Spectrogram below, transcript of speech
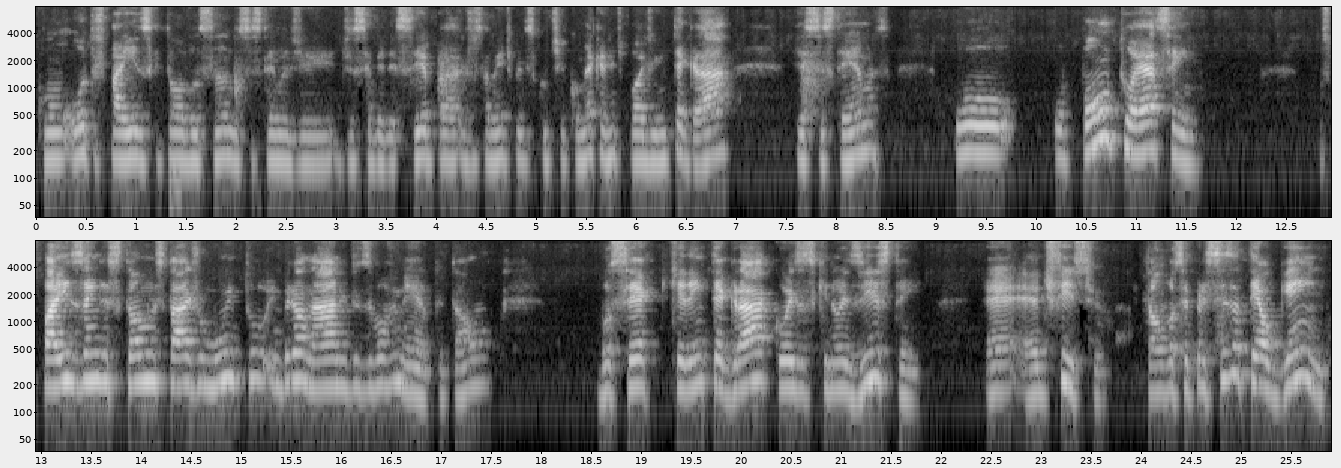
com outros países que estão avançando o sistema de, de CBDC para justamente para discutir como é que a gente pode integrar esses sistemas. O, o ponto é assim, os países ainda estão num estágio muito embrionário de desenvolvimento. Então, você querer integrar coisas que não existem é, é difícil. Então, você precisa ter alguém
